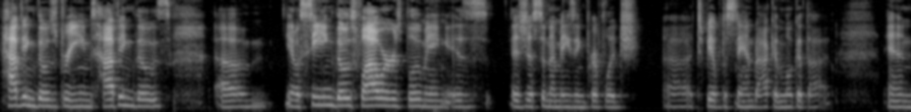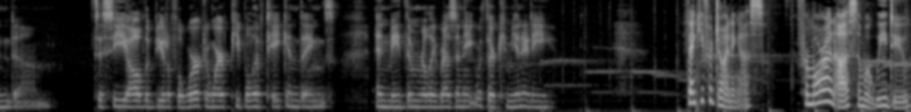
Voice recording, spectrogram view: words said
having those dreams having those um, you know seeing those flowers blooming is is just an amazing privilege uh, to be able to stand back and look at that and um, to see all the beautiful work and where people have taken things and made them really resonate with their community. Thank you for joining us. For more on us and what we do,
